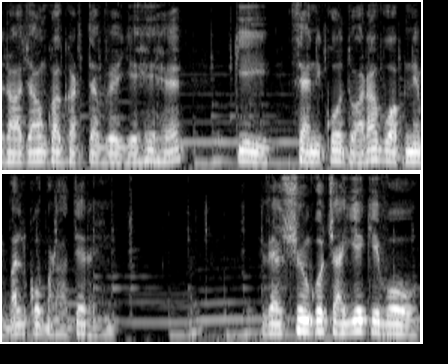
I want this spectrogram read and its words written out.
राजाओं का कर्तव्य यह है कि सैनिकों द्वारा वो अपने बल को बढ़ाते रहें। वैश्यों को चाहिए कि वो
